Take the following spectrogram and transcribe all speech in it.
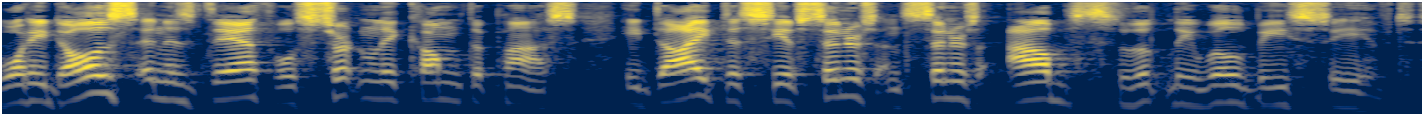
What he does in his death will certainly come to pass. He died to save sinners, and sinners absolutely will be saved.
